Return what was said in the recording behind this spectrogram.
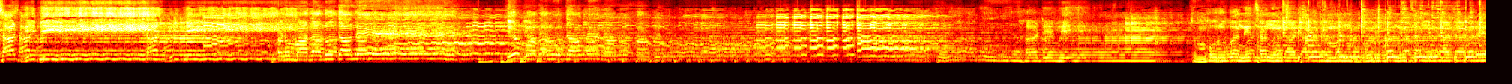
સાઢી બી. પણ મારા રુદાને એ મારા રુદાને હાડી બી. મોરબની થનગાડા રે, મન મોરબની થનગાડા રે.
